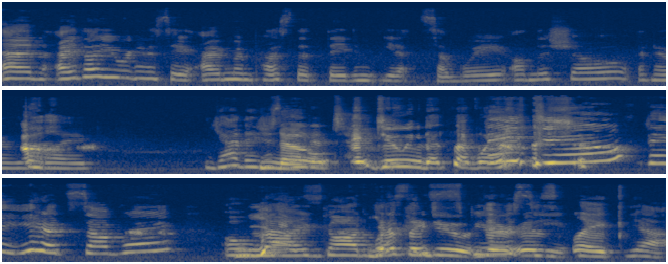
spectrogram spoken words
And I thought you were gonna say I'm impressed that they didn't eat at Subway on this show, and I was like, yeah, they just no, at they do eat at Subway. They do. They eat at Subway. Oh Yes. my god! What yes, they do. There is like Yeah.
